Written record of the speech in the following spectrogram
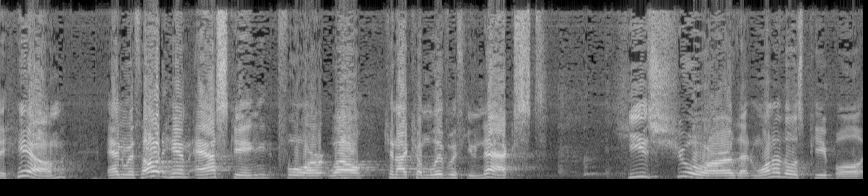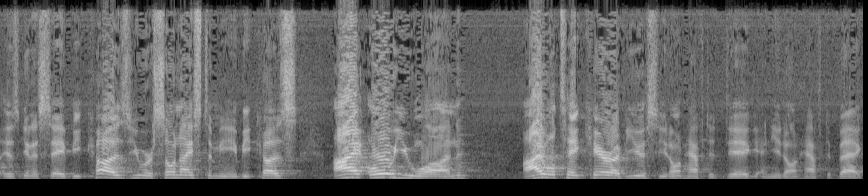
to him, and without him asking for, well, can I come live with you next? He's sure that one of those people is going to say, because you were so nice to me, because I owe you one, I will take care of you so you don't have to dig and you don't have to beg.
